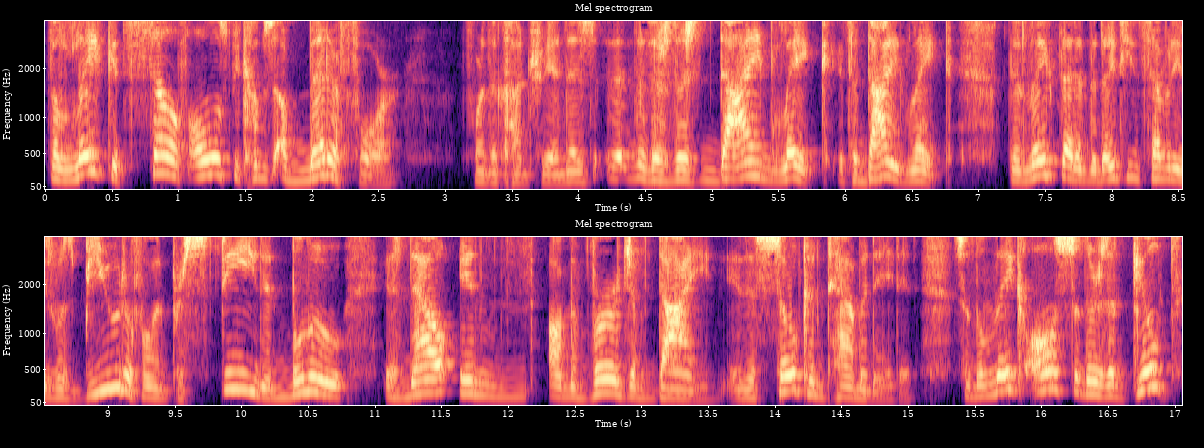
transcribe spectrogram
the lake itself almost becomes a metaphor for the country. And there's there's this dying lake. It's a dying lake. The lake that in the 1970s was beautiful and pristine and blue is now in on the verge of dying. It is so contaminated. So the lake also there's a guilt.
